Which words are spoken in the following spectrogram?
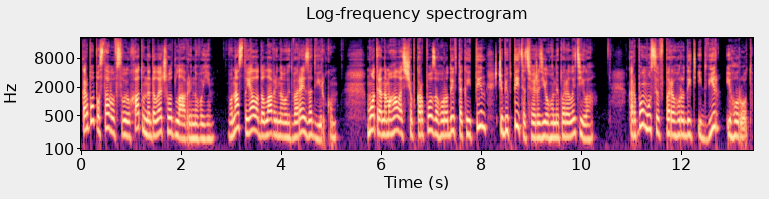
Карпо поставив свою хату недалечо від Лаврінової. Вона стояла до Лаврінових дверей за двірком. Мотря намагалась, щоб Карпо загородив такий тин, щоб і птиця через його не перелетіла. Карпо мусив перегородити і двір, і город.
